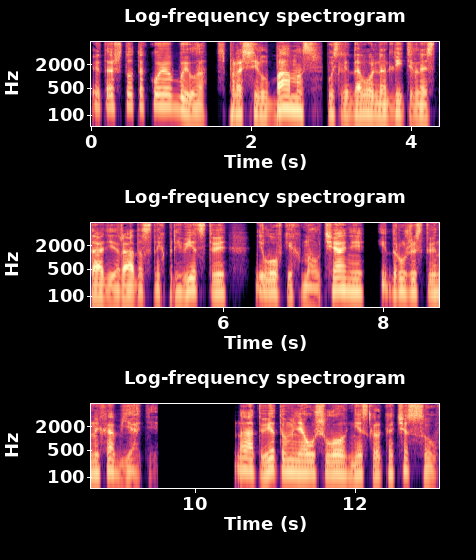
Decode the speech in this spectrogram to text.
«Это что такое было?» — спросил Бамос после довольно длительной стадии радостных приветствий, неловких молчаний и дружественных объятий. На ответ у меня ушло несколько часов.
